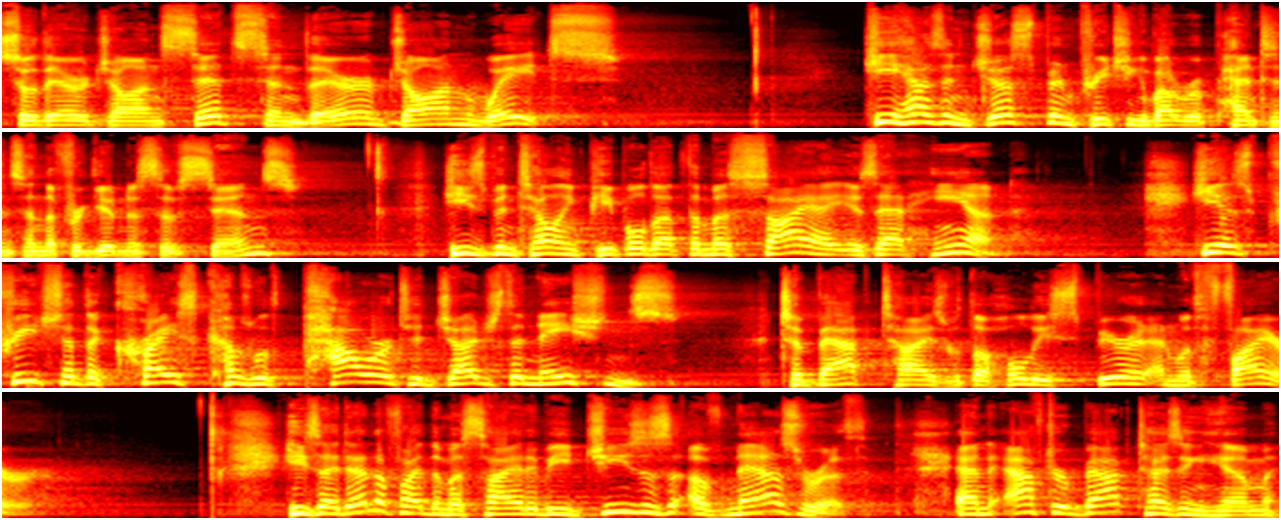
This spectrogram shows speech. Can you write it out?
So there John sits, and there John waits. He hasn't just been preaching about repentance and the forgiveness of sins, he's been telling people that the Messiah is at hand. He has preached that the Christ comes with power to judge the nations, to baptize with the Holy Spirit and with fire. He's identified the Messiah to be Jesus of Nazareth, and after baptizing him,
